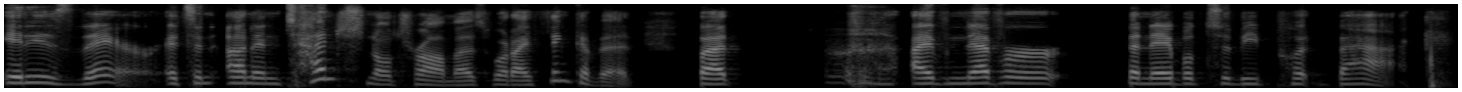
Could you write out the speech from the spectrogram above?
It is there. It's an unintentional trauma, is what I think of it. But I've never been able to be put back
